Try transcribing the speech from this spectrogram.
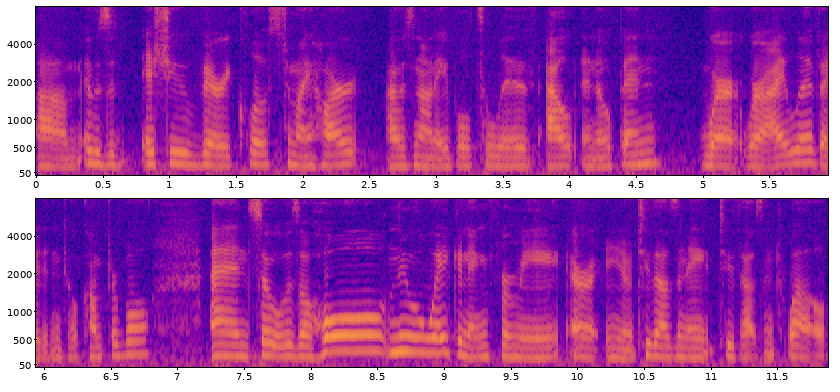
Um, it was an issue very close to my heart. I was not able to live out and open where, where I lived. I didn't feel comfortable. And so it was a whole new awakening for me, er, you know, 2008, 2012.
